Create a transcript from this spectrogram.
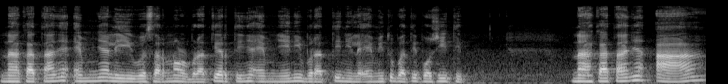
Nah, katanya M-nya lebih besar 0. Berarti artinya M-nya ini berarti nilai M itu berarti positif. Nah, katanya A,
